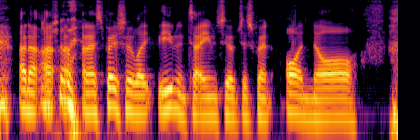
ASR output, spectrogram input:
and I, I'm I- sure and especially like the evening times who have just went, oh no,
